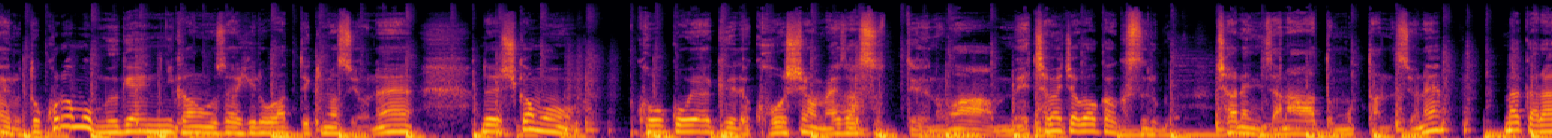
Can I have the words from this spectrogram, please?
えると、これはもう無限に可能性が広がってきますよね。で、しかも、高校野球で甲子園を目指すっていうのは、めちゃめちゃワクワクするチャレンジだなと思ったんですよね。だから、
